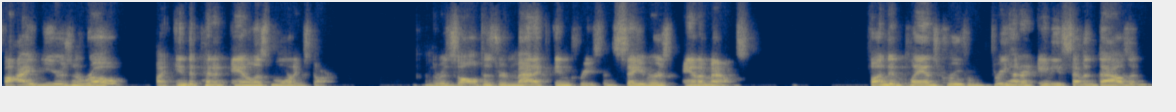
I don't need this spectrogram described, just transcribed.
five years in a row by independent analyst Morningstar. And the result is a dramatic increase in savers and amounts. Funded plans grew from 387,000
